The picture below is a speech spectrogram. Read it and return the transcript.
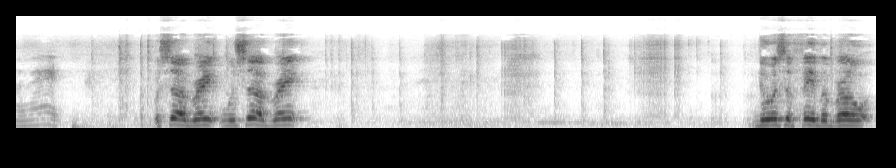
All right. What's up, Rick? What's up, Rick? Do us a favor, bro.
